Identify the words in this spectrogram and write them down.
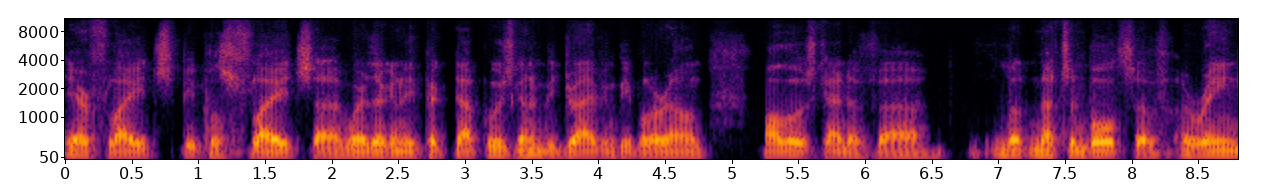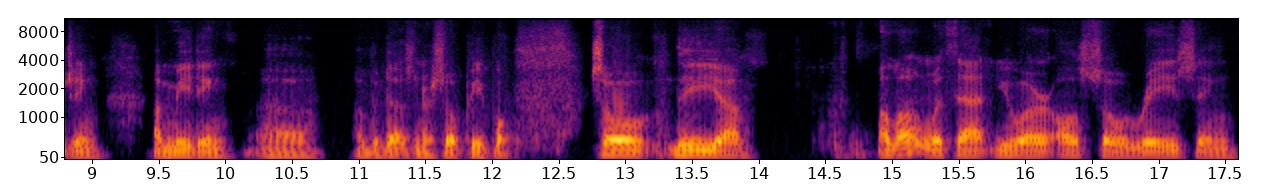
air flights, people's flights, uh, where they're going to be picked up, who's going to be driving people around, all those kind of uh, nuts and bolts of arranging a meeting uh, of a dozen or so people. So the uh, along with that, you are also raising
